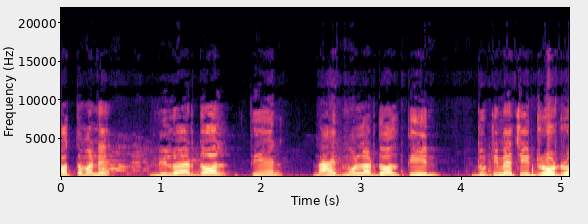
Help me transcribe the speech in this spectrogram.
বর্তমানে নিলয়ের দল তিন, নাহিদ মোল্লার দল তিন। দুটি ম্যাচই ড্র ড্র।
